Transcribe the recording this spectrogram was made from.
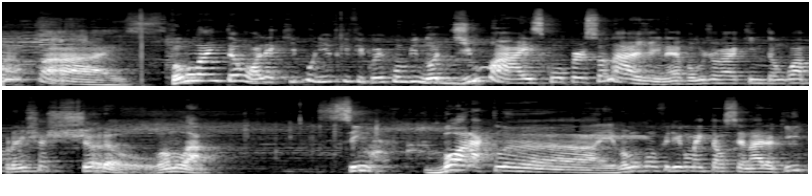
rapaz. Vamos lá então, olha que bonito que ficou e combinou demais com o personagem, né? Vamos jogar aqui então com a prancha Shuttle. Vamos lá. Sim, Bora clã! E vamos conferir como é que tá o cenário aqui.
